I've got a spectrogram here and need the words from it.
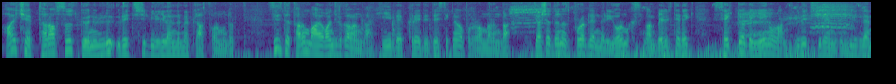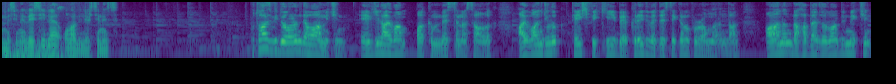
Hayçep tarafsız gönüllü üretici bilgilendirme platformudur. Siz de tarım ve hayvancılık alanında hibe, kredi, destekleme programlarında yaşadığınız problemleri yorum kısmından belirterek sektörde yeni olan üreticilerimizin bilgilenmesine vesile olabilirsiniz. Bu tarz videoların devamı için evcil hayvan, bakım, besleme, sağlık, hayvancılık, teşvik, hibe, kredi ve destekleme programlarından anında haberdar olabilmek için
